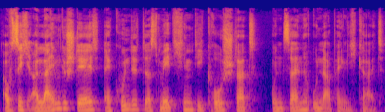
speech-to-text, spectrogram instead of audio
Auf sich allein gestellt erkundet das Mädchen die Großstadt und seine Unabhängigkeit.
